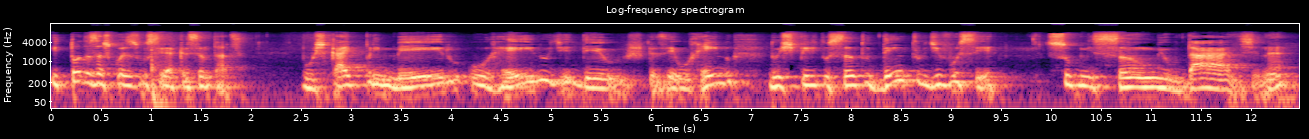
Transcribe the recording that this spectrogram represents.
E todas as coisas vão ser acrescentadas. Buscai primeiro o reino de Deus, quer dizer, o reino do Espírito Santo dentro de você. Submissão, humildade, né?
